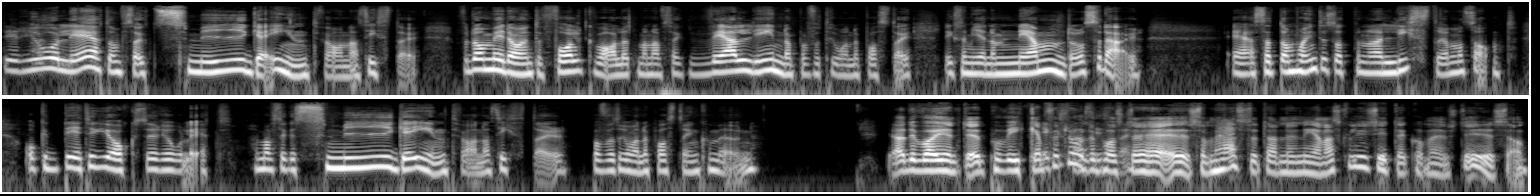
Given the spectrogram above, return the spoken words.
Det roliga är att de försökt smyga in två nazister. För de är då inte folkvalet, man har försökt välja in dem på förtroendeposter, liksom genom nämnder och sådär. Eh, Så att de har inte stått på några listor eller något sånt. Och det tycker jag också är roligt. Att man försöker smyga in två nazister på förtroendeposter i en kommun. Ja, det var ju inte på vilka Ex-nazister. förtroendeposter eh, som helst, utan den ena skulle ju sitta i kommunstyrelsen.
